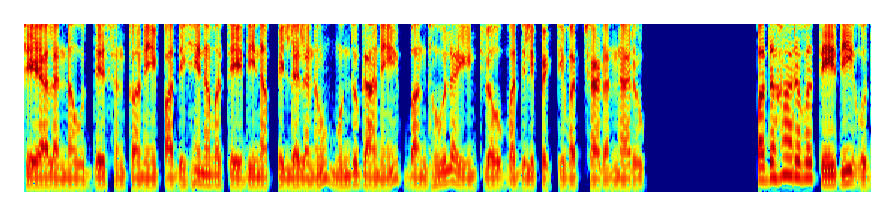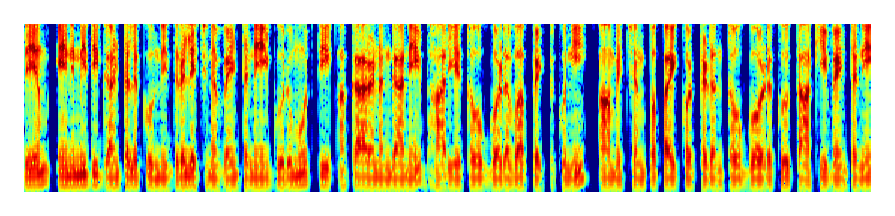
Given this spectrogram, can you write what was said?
చేయాలన్న ఉద్దేశంతోనే పదిహేనవ తేదీన పిల్లలను ముందుగానే బంధువుల ఇంట్లో వదిలిపెట్టి వచ్చాడన్నారు. పదహారవ తేదీ ఉదయం ఎనిమిది గంటలకు నిద్రలేచిన వెంటనే గురుమూర్తి అకారణంగానే భార్యతో గొడవ పెట్టుకుని ఆమె చెంపపై కొట్టడంతో గోడకు తాకి వెంటనే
